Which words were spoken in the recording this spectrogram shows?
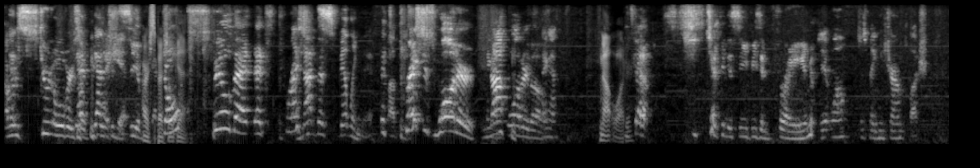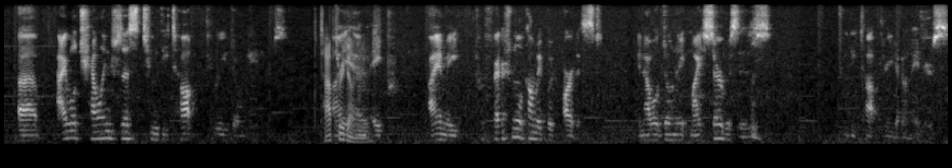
I'm gonna scoot over so Got- people can shit. see him. Our special Don't guest. spill that. That's I'm precious. not That's, spilling this. that's puppy. precious water. Hang Not water though. Hang on. Not water. He's got. She's checking to see if he's in frame. Yeah, well, just making sure I'm plush. Uh, I will challenge this to the top three donators. Top three I am donors. a, I am a professional comic book artist, and I will donate my services to the top three donators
